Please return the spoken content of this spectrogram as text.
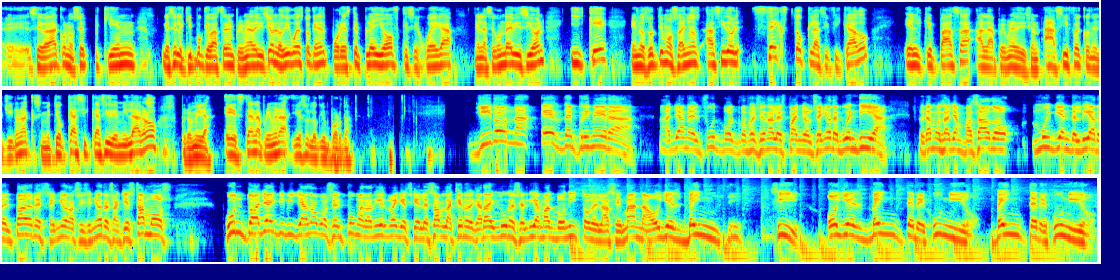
eh, se va a conocer quién es el equipo que va a estar en primera división. Lo digo esto, Kenneth, por este playoff que se juega en la segunda división y que en los últimos años ha sido el sexto clasificado el que pasa a la primera división. Así fue con el Girona, que se metió casi, casi de milagro, pero mira, está en la primera y eso es lo que importa. Girona es de primera allá en el fútbol profesional español. Señores, buen día. Esperamos hayan pasado muy bien del Día del Padre. Señoras y señores, aquí estamos. Junto a Jady Villalobos, el Puma Daniel Reyes, quien les habla el Garay, lunes, el día más bonito de la semana. Hoy es 20. Sí, hoy es 20 de junio. 20 de junio.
